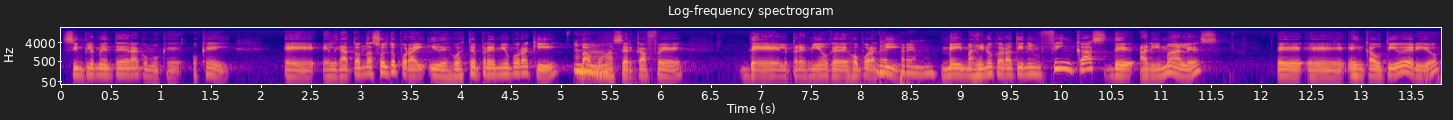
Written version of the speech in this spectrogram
simplemente era como que, ok, eh, el gato anda suelto por ahí y dejó este premio por aquí, Ajá. vamos a hacer café del premio que dejó por aquí. Me imagino que ahora tienen fincas de animales eh, eh, en cautiverio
